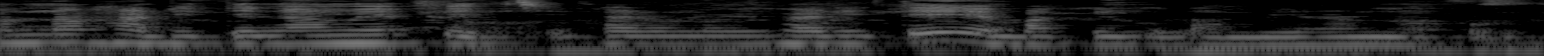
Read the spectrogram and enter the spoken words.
অন্য হাঁড়িতে নামিয়ে ফেলছি, কারণ ওই হাঁড়িতে বাকিগুলো আমি রান্না করব।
